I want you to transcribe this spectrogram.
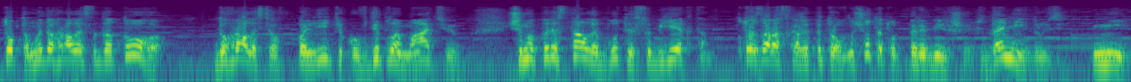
Тобто ми догралися до того, догралися в політику, в дипломатію, що ми перестали бути суб'єктом. Хто зараз каже, Петров, ну що ти тут перебільшуєш? Да ні, друзі, ні.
